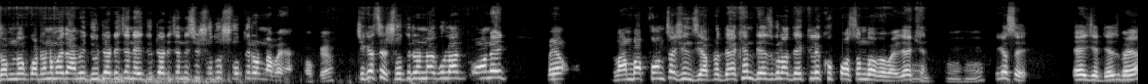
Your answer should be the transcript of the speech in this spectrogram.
জমজম কটনের মধ্যে আমি দুইটা ডিজাইন এই দুইটা ডিজাইন নিচ্ছি শুধু সুতির না ভাইয়া। ওকে। ঠিক আছে? সুতিরগুলা অনেক ভাইয়া লম্বা পঞ্চাশ ইঞ্চি। আপনি দেখেন ড্রেসগুলা দেখলে খুব পছন্দ হবে ভাই দেখেন। ঠিক আছে? এই যে ড্রেস ভাইয়া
